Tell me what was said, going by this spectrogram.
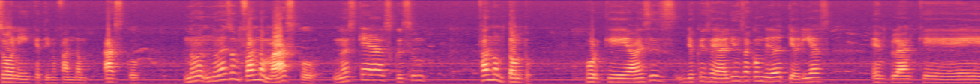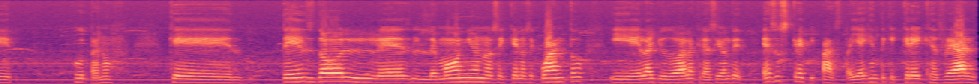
Sony, que tiene un fandom asco. No, no es un fandom asco, no es que asco, es un fandom tonto. Porque a veces, yo que sé, alguien saca un video de teorías en plan que... Puta, no. Que el Tails Doll es el demonio, no sé qué, no sé cuánto. Y él ayudó a la creación de... Eso es creepypasta. Y hay gente que cree que es real.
